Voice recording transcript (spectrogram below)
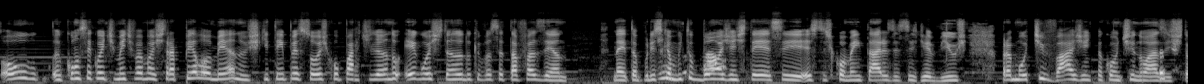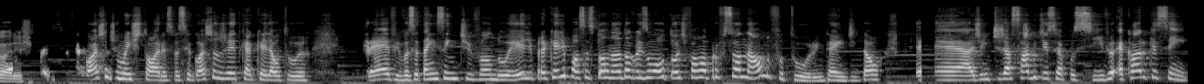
ou consequentemente vai mostrar pelo menos que tem pessoas compartilhando e gostando do que você tá fazendo. Né? Então, por isso que é muito bom a gente ter esse- esses comentários, esses reviews, pra motivar a gente a continuar as histórias. Se você gosta de uma história, se você gosta do jeito que aquele autor escreve, você tá incentivando ele para que ele possa se tornar talvez um autor de forma profissional no futuro, entende? Então, é, a gente já sabe que isso é possível. É claro que assim,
